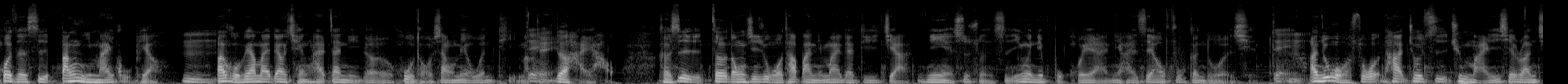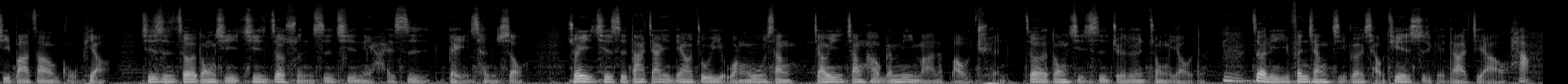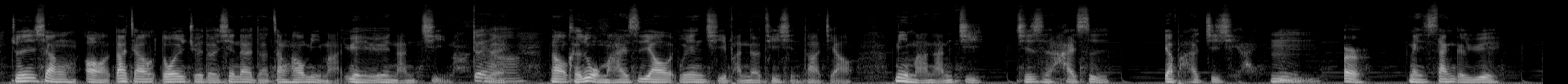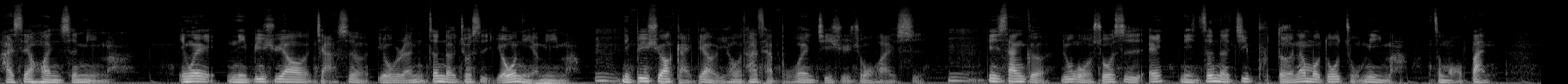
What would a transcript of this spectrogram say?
或者是帮你买股票。嗯，把股票卖掉，钱还在你的户头上，没有问题嘛？对，这还好。可是这个东西，如果他把你卖在低价，你也是损失，因为你补回来，你还是要付更多的钱。对。啊，如果说他就是去买一些乱七八糟的股票，其实这个东西，其实这损失，其实你还是得承受。所以，其实大家一定要注意网络上交易账号跟密码的保全，这个东西是绝对重要的。嗯，这里分享几个小贴士给大家哦。好，就是像哦，大家都会觉得现在的账号密码越来越难记嘛，对不对？那可是我们还是要不厌其烦的提醒大家哦，密码难记，其实还是要把它记起来。嗯，二，每三个月还是要换一次密码。因为你必须要假设有人真的就是有你的密码，嗯，你必须要改掉以后，他才不会继续做坏事，嗯。第三个，如果说是哎，你真的记不得那么多组密码怎么办？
